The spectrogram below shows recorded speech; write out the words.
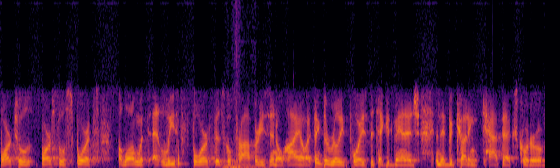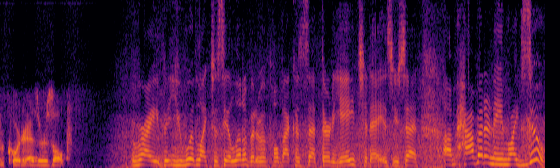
Barstool, Barstool Sports, along with at least four physical properties in Ohio. I think they're really poised to take advantage, and they've been cutting capex quarter over quarter as a result. Right, but you would like to see a little bit of a pullback because it's at 38 today, as you said. Um, how about a name like Zoom?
